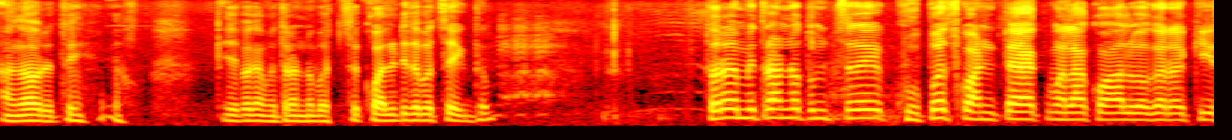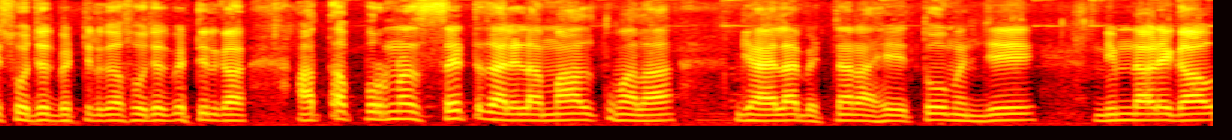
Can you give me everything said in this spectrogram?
अंगावर येते हे बघा मित्रांनो बच्चं. क्वालिटीचं बच्चं एकदम. तर मित्रांनो तुमचे खूपच कॉन्टॅक्ट मला कॉल वगैरे की सोजत भेटतील का सोजत भेटतील का? आता पूर्ण सेट झालेला माल तुम्हाला घ्यायला भेटणार आहे. तो म्हणजे निमदाडे गाव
